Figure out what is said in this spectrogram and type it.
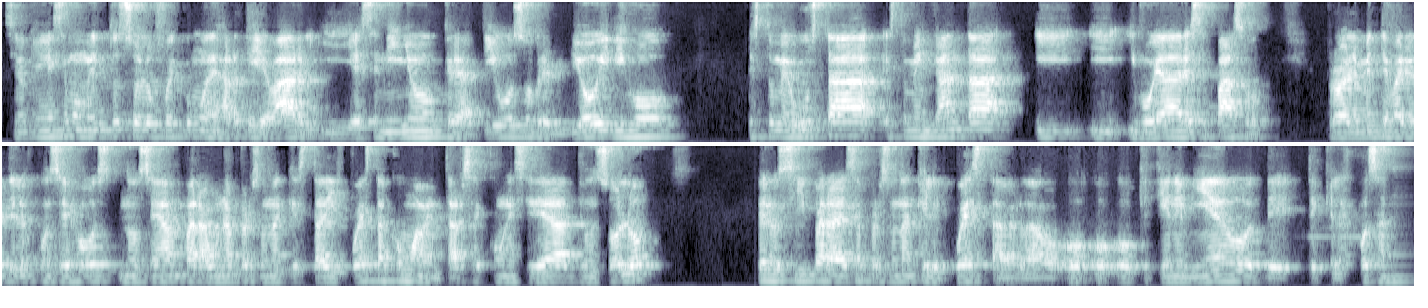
sino que en ese momento solo fue como dejarte llevar y ese niño creativo sobrevivió y dijo, esto me gusta, esto me encanta y, y, voy a dar ese paso. Probablemente varios de los consejos no sean para una persona que está dispuesta como a aventarse con esa idea de un solo, pero sí para esa persona que le cuesta, ¿verdad? O, que tiene miedo de, que las cosas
